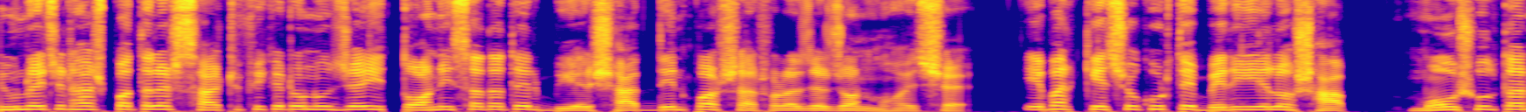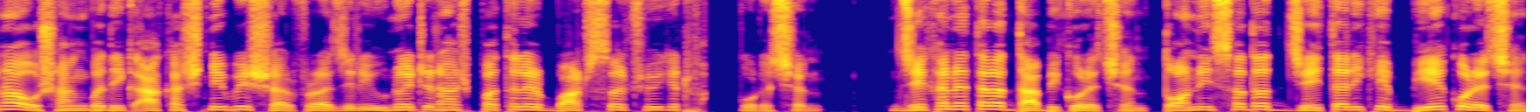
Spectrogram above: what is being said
ইউনাইটেড হাসপাতালের সার্টিফিকেট অনুযায়ী টনি সাদাতের বিয়ের সাত দিন পর সারফরাজের জন্ম হয়েছে। এবার কেঁচো করতে বেরিয়ে এলো সাপ। মৌ সুলতানা ও সাংবাদিক আকাশ নিবিড় সারফরাজের ইউনাইটেড হাসপাতালের বার্থ সার্টিফিকেট করেছেন। যেখানে তারা দাবি করেছেন টনি সাদাত যেই তারিখে বিয়ে করেছেন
